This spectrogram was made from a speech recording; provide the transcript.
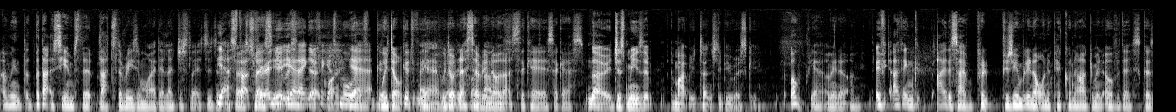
I mean, th- but that assumes that that's the reason why they're legislated in Yes, the first that's true. place. And you were yeah, saying you yeah, think it's more yeah, good, we don't. good yeah, we don't necessarily know that's the case. I guess. No, it just means it, it might potentially be risky. Oh yeah, I mean, um, if, I think either side would pre- presumably not want to pick an argument over this because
